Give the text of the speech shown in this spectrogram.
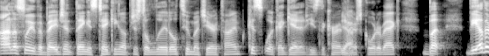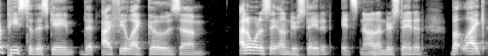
honestly, the Bagent thing is taking up just a little too much airtime. Because look, I get it. He's the current Yeah. Bears quarterback. But the other piece to this game that I feel like goes, um, I don't want to say understated. It's not understated. But like,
